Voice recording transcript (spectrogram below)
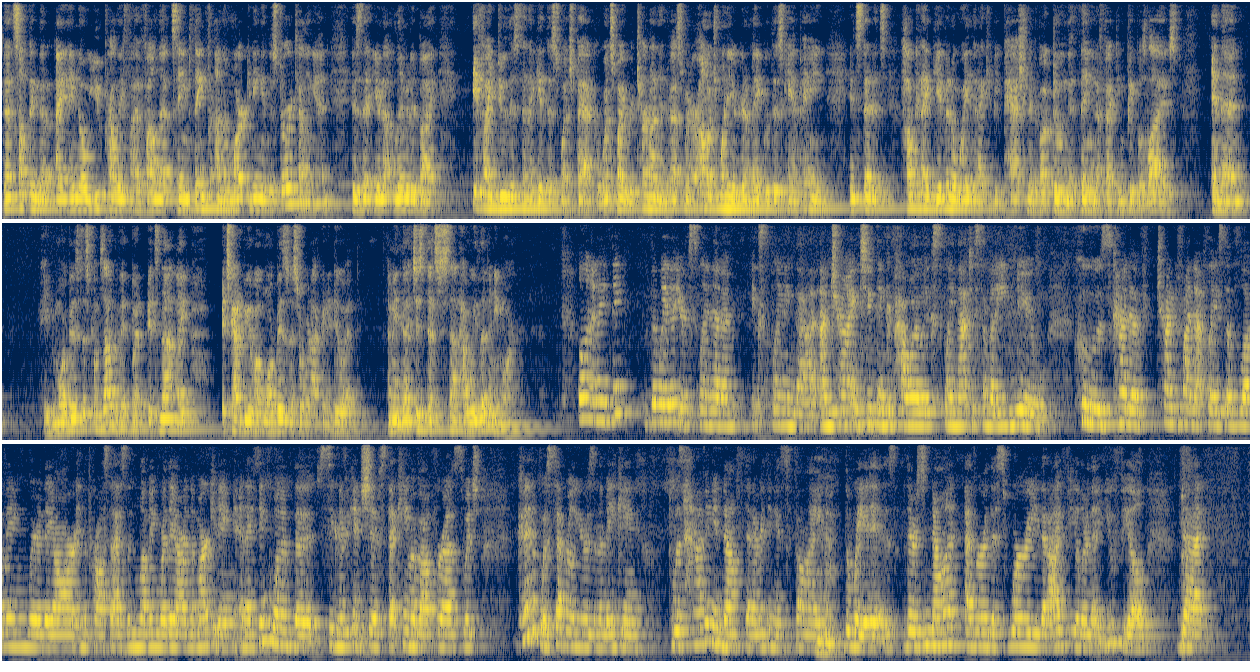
that's something that I, I know you probably have found that same thing on the marketing and the storytelling end is that you're not limited by if I do this then I get this much back or what's my return on investment or how much money you're going to make with this campaign. Instead, it's how can I give in a way that I can be passionate about doing the thing and affecting people's lives, and then maybe more business comes out of it. But it's not like it's got to be about more business or we're not going to do it. I mean, that just that's just not how we live anymore. Well, and I think the way that you're explaining that, I'm explaining that, I'm trying to think of how I would explain that to somebody new who's kind of trying to find that place of loving where they are in the process and loving where they are in the marketing. And I think one of the significant shifts that came about for us, which kind of was several years in the making, was having enough that everything is fine Mhm. the way it is. There's not ever this worry that I feel or that you feel that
